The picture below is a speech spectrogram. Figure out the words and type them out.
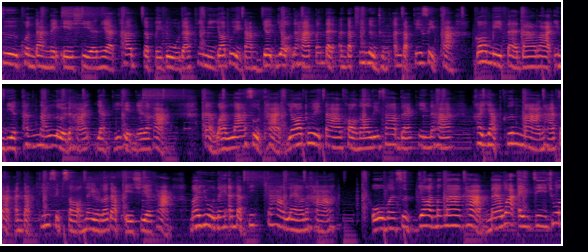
คือคนดังในเอเชียเนี่ย ถ้าจะไปดูนะ ที่มียอดผู้ติดตามเยอะ ๆ นะคะ ตั้งแต่อันดับที่ 1 ถึงอันดับที่ 10 ค่ะ ก็มีแต่ดาราอินเดียทั้งนั้นเลยนะคะ อย่างที่เห็นเนี่ยแหละค่ะ แต่ว่าล่าสุดค่ะ ยอดผู้ติดตามของน้องลิซ่าแบล็คพิงค์นะคะขยับขึ้นมานะคะจากอันดับที่ 12 ในระดับเอเชียค่ะ มาอยู่ในอันดับที่ 9 แล้วนะคะ โอ้มันสุดยอดมากๆค่ะ แม้ว่า IG ช่วง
